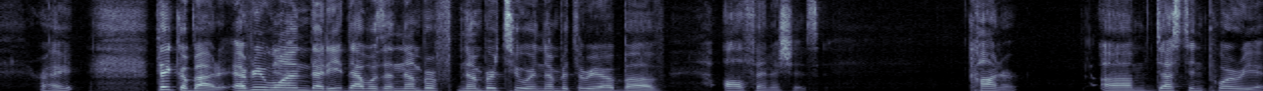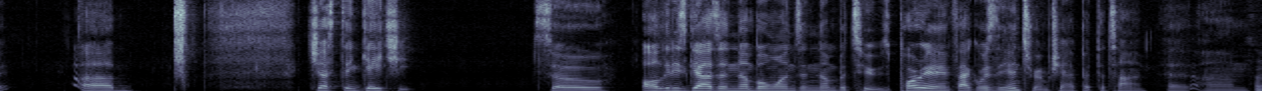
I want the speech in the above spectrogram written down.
right? Think about it. Everyone yeah. that he that was a number number two or number three or above, all finishes. Conor, um, Dustin Poirier, um, Justin Gaethje. So all of these guys are number ones and number twos. Poirier, in fact, was the interim champ at the time. Uh, um, hmm.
